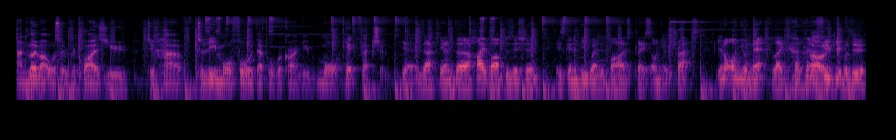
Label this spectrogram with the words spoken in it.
and low bar also requires you to have to lean more forward, therefore requiring you more hip flexion. Yeah, exactly. And the high bar position is going to be where the bar is placed on your traps, Yep. not on your neck like a Oh. few people do.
